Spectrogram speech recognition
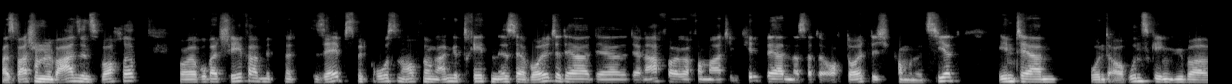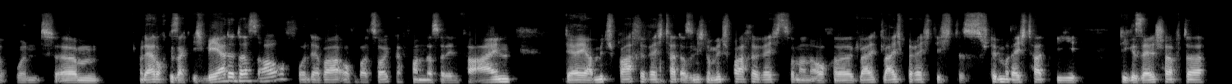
Es war schon eine Wahnsinnswoche, weil Robert Schäfer mit, selbst mit großen Hoffnungen angetreten ist. Er wollte der, der, der Nachfolger von Martin Kind werden. Das hat er auch deutlich kommuniziert, intern und auch uns gegenüber. Und, ähm, und er hat auch gesagt, ich werde das auch. Und er war auch überzeugt davon, dass er den Verein der ja Mitspracherecht hat, also nicht nur Mitspracherecht, sondern auch äh, gleich, gleichberechtigtes Stimmrecht hat wie die Gesellschafter.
